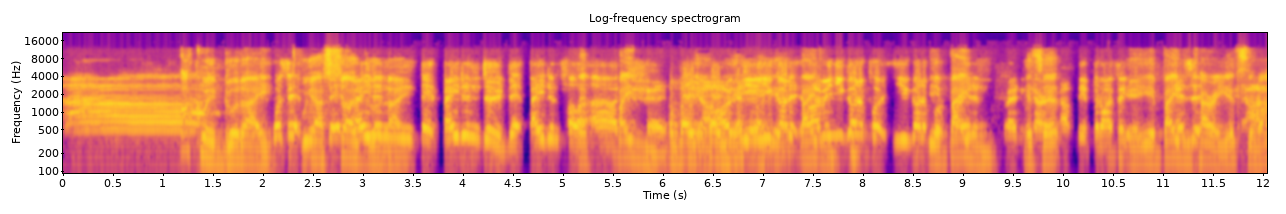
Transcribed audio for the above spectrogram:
Uh, Fuck, we're good, eh? Was that, we are so Baden, good, eh? That Baden dude, that Baden fella. That uh, Baden. okay. Oh, Baden- yeah, Baden I- yeah, you Yeah, got it. I mean, you got to put you got to Yeah, put Baden. Baden, Baden That's Currie it. up there. But I think Yeah, yeah. Baden Is it- Currie. That's the one.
